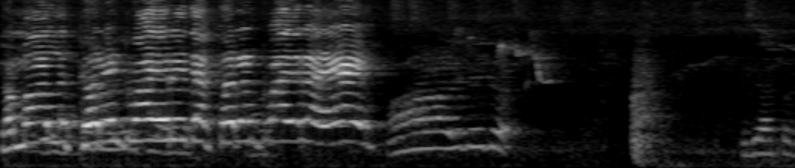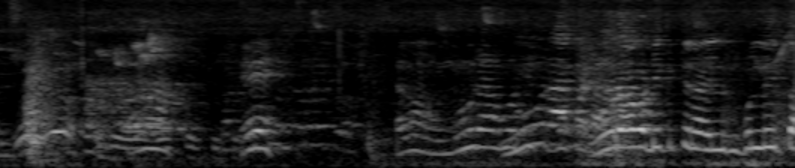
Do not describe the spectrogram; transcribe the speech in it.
ಕಮಾಲ್ ಕರೆಂಟ್ ವೈರ್ ಇದೆ ಕರೆಂಟ್ ವೈರ್ ಇಲ್ಲಿ ಫುಲ್ ಇತ್ತ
